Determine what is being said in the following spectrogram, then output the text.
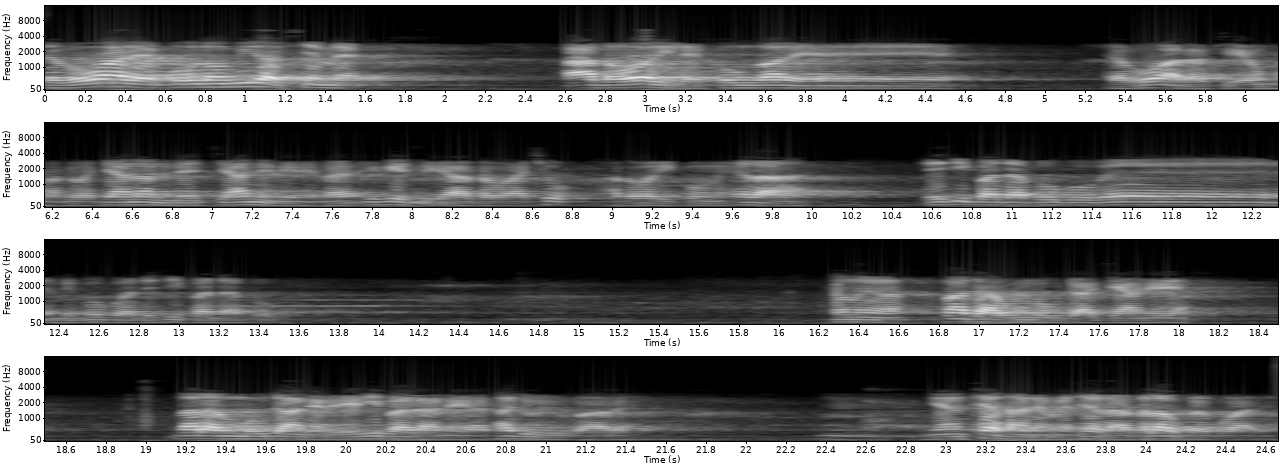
တဘဝတဲ့ပုံလုံးပြီးတော့ဖြစ်မဲ့အာသဝတွေလည်းကုန်သွားတယ်တဘဝတော့ဖြစ်အောင်မှာတော့ကျန်တော့နည်းနည်းကြားနေနေတယ်ဗျဣကိစီအာသဝအချုပ်အာသဝတွေကုန်တယ်အဲ့ဒါဒိဋ္ဌိပါဒပုဂ္ဂိုလ်ပဲတဲ့ဒီပုဂ္ဂိုလ်ကဒိဋ္ဌိပါဒပုဂ္ဂိုလ် ခေါင်းကသတ္တဝိမု ക്ത ကြံနေတယ်သတ္တဝိမု ക്ത နဲ့တတိပါဒနဲ့ကအတူတူပါပဲဉာဏ်ထက်တာနဲ့မထက်တာဘယ်လောက်ပဲကွာတယ်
